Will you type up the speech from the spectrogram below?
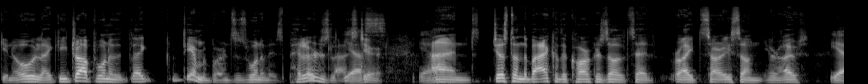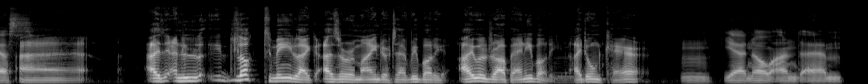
You know, like he dropped one of like Diarmaid Byrnes was one of his pillars last Yes, year, yeah. and just on the back of the Cork result said, "Right, sorry, son, you're out." Yes, Uh, I, and it looked to me like as a reminder to everybody, I will drop anybody. I don't care. Mm, yeah, no, and um,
